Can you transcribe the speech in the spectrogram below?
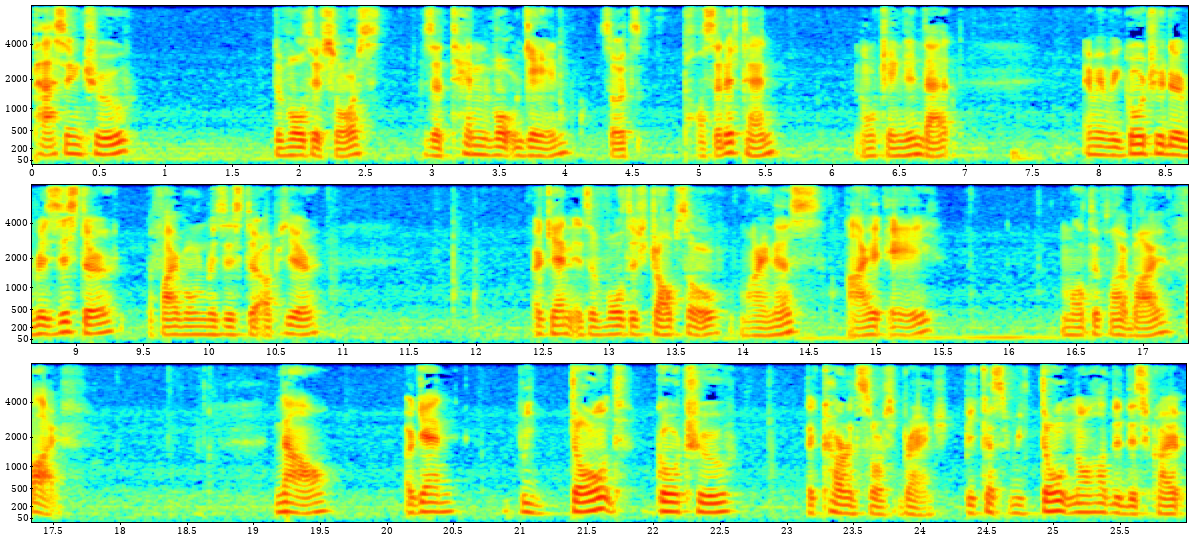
passing through the voltage source. It's a 10 volt gain, so it's positive 10, no change in that. And when we go through the resistor, the 5 ohm resistor up here, again it's a voltage drop so minus IA multiplied by 5. Now, again, we don't go through the current source branch because we don't know how to describe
